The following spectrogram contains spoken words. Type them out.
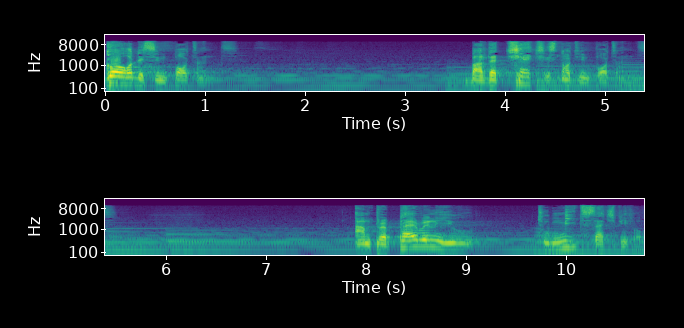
God is important, but the church is not important. I'm preparing you to meet such people.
